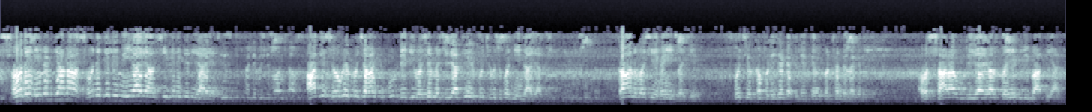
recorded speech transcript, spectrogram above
सोने नहीं लग जाना, सोने के लिए नहीं आए यहाँ सीखने के लिए आए। आगे से हो गए कुछ आँख फूट देगी वैसे में जाती है, कुछ उसको नींद आ जाती है। कान वैसे हैं ही बचे कुछ कपड़े से ढक लेते हैं, उनको ठंड लग रही है। और सारा उठ जाएगा तो एक भी बात याद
